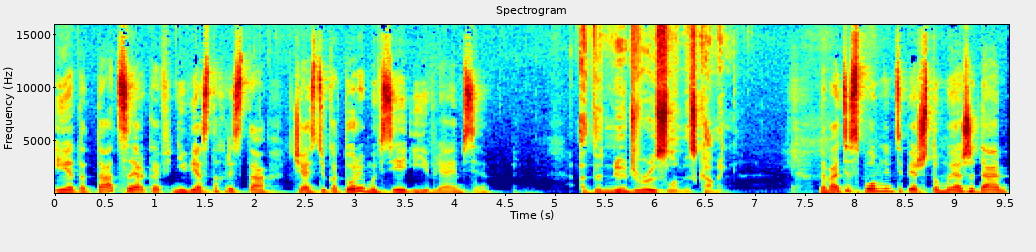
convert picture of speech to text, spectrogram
И это та церковь, невеста Христа, частью которой мы все и являемся. Uh, the New Jerusalem is coming. Давайте вспомним теперь, что мы ожидаем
